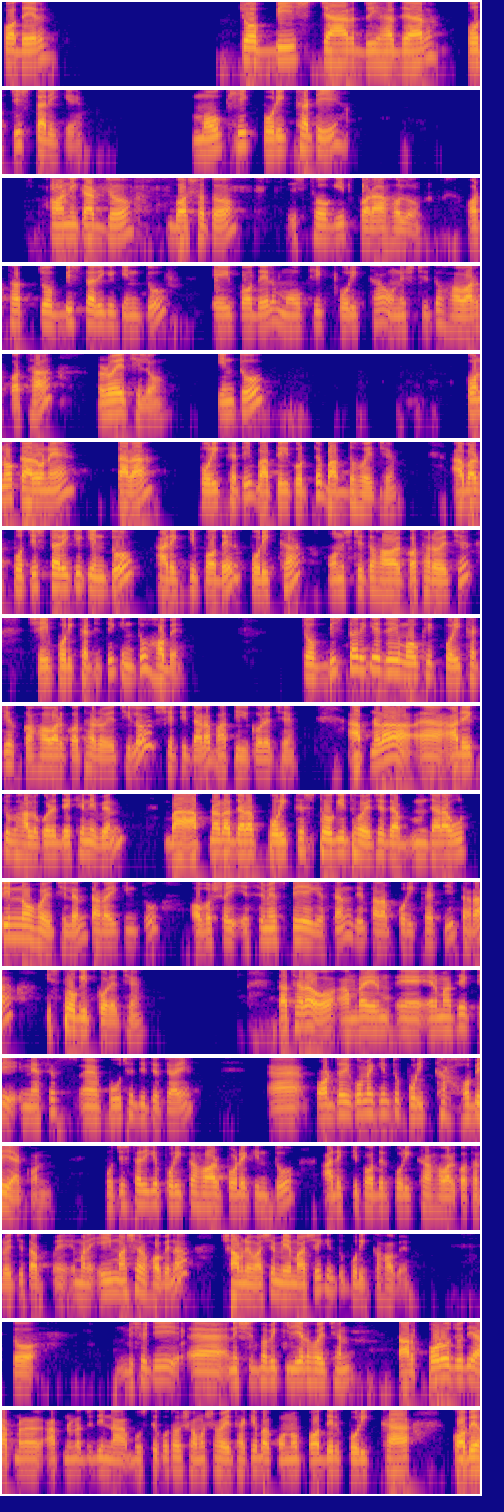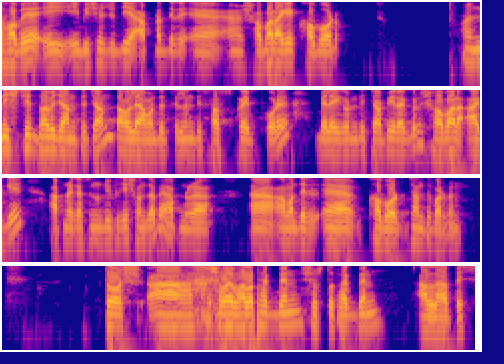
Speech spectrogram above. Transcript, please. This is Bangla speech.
পদের চব্বিশ চার দুই হাজার পঁচিশ তারিখে। মৌখিক পরীক্ষাটি অনিকার্য বশত স্থগিত করা হলো। অর্থাৎ চব্বিশ তারিখে কিন্তু এই পদের মৌখিক পরীক্ষা অনুষ্ঠিত হওয়ার কথা রয়েছিল। কিন্তু কোনো কারণে তারা পরীক্ষাটি বাতিল করতে বাধ্য হয়েছে। আবার পঁচিশ তারিখে কিন্তু আরেকটি পদের পরীক্ষা অনুষ্ঠিত হওয়ার কথা রয়েছে, সেই পরীক্ষাটিতে কিন্তু হবে। চব্বিশ তারিখে যে মৌখিক পরীক্ষাটি হওয়ার কথা রয়েছিল, সেটি তারা বাতিল করেছে। আপনারা আরও একটু ভালো করে দেখে নেবেন বা আপনারা যারা পরীক্ষা স্থগিত হয়েছে যারা উত্তীর্ণ হয়েছিলেন, তারাই কিন্তু অবশ্যই এস এম এস পেয়ে গেছেন যে তারা পরীক্ষাটি তারা স্থগিত করেছে। তাছাড়াও আমরা এর এর মাঝে একটি মেসেজ পৌঁছে দিতে চাই। পর্যায়ক্রমে কিন্তু পরীক্ষা হবে এখন। পঁচিশ তারিখে পরীক্ষা হওয়ার পরে কিন্তু আরেকটি পদের পরীক্ষা হওয়ার কথা রয়েছে। তা মানে এই মাসে আর হবে না সামনের মাসে, মে মাসে কিন্তু পরীক্ষা হবে। তো বিষয়টি নিশ্চিতভাবে ক্লিয়ার হয়েছেন। তারপরও যদি আপনারা আপনারা যদি না, বুঝতে কোথাও সমস্যা হয়ে থাকে বা কোনো পদের পরীক্ষা কবে হবে? এই এই বিষয়ে যদি আপনাদের সবার আগে খবর নিশ্চিতভাবে জানতে চান, তাহলে আমাদের চ্যানেলটি সাবস্ক্রাইব করে বেল আইকনটি চাপিয়ে রাখবেন। সবার আগে আপনার কাছে নোটিফিকেশন যাবে, আপনারা আমাদের খবর জানতে পারবেন। তো সবাই ভালো থাকবেন, সুস্থ থাকবেন। আল্লাহ হাফেজ।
